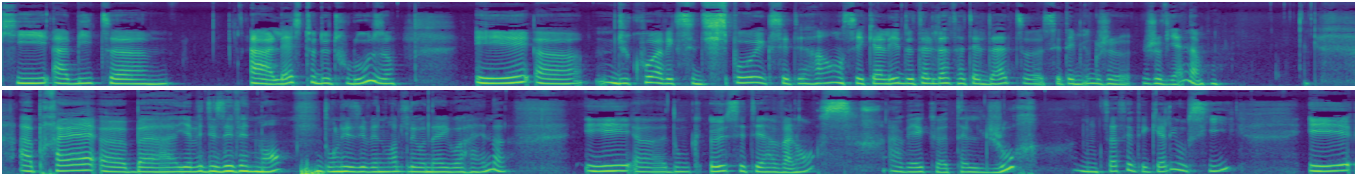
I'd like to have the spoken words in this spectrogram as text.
qui habite à l'est de Toulouse. Et euh, du coup, avec ses dispos, etc., on s'est calé de telle date à telle date. Euh, c'était mieux que je, je vienne. Après, euh, bah, il y avait des événements, dont les événements de Léona et Warren. Et donc, eux, c'était à Valence, avec tel jour. Donc ça, c'était calé aussi. Et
